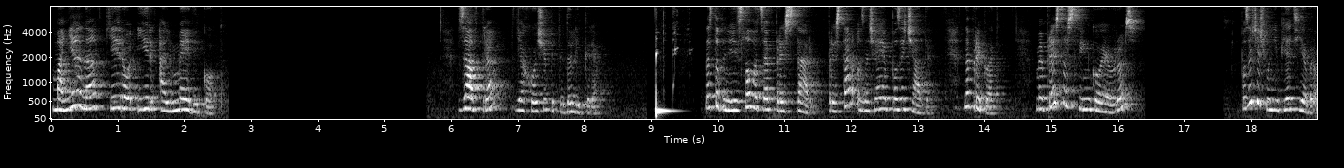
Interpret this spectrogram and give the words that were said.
mañana quiero ir al médico. Завтра я хочу піти до лікаря. Наступне дієслово це престар. Престар означає позичати. Наприклад, me prestas 5 euros? Позичиш мені 5 євро.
